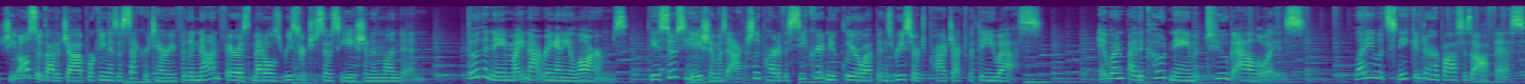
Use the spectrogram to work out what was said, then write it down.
She also got a job working as a secretary for the Non Ferrous Metals Research Association in London. Though the name might not ring any alarms, the association was actually part of a secret nuclear weapons research project with the US. It went by the code name Tube Alloys. Letty would sneak into her boss's office,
